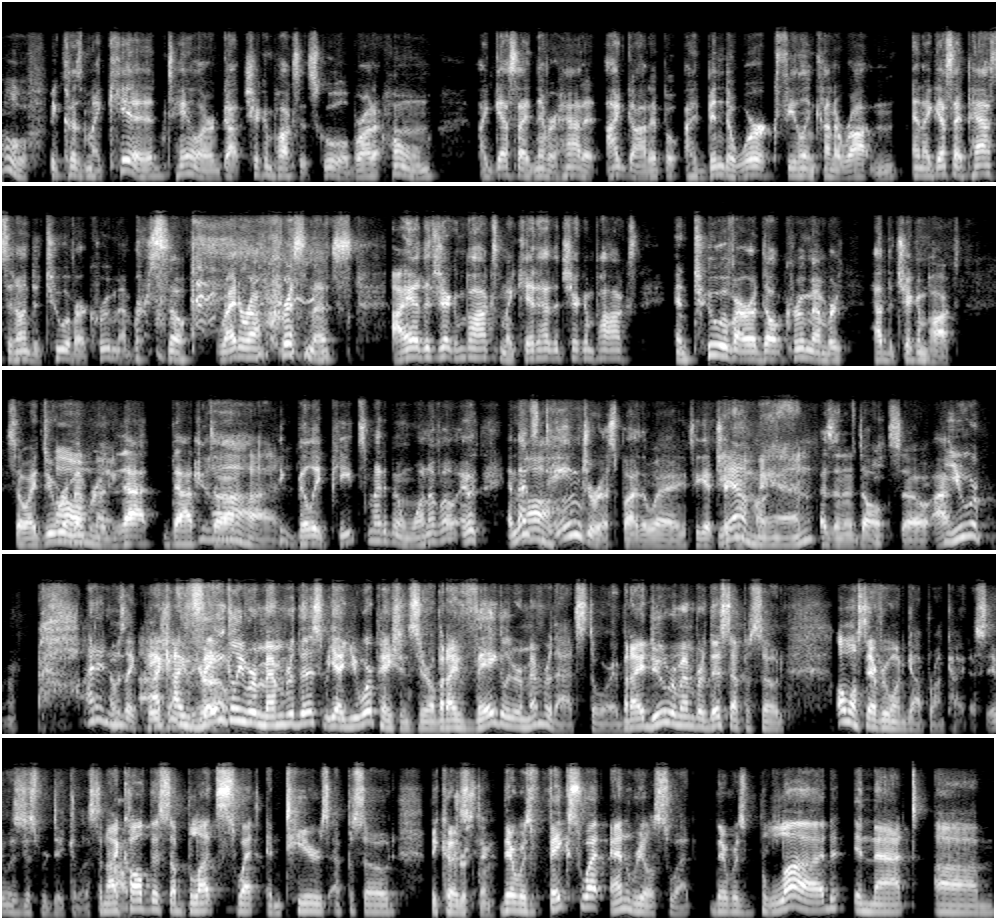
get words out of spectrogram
Oh, because my kid Taylor got chicken pox at school, brought it home. I guess I'd never had it. I got it, but I'd been to work feeling kind of rotten, and I guess I passed it on to two of our crew members. So right around Christmas, I had the chicken pox. My kid had the chicken pox, and two of our adult crew members had the chicken pox. So I do Oh remember my that. That uh, I think Billy Pete's might have been one of them. It was, and that's Oh. dangerous, by the way, to get chicken yeah, pox man. as an adult. So I, you were I didn't. I was like I, I vaguely remember this. But Yeah, you were patient zero, but I vaguely remember that story. But I do remember this episode. Almost everyone got bronchitis. It was just ridiculous, and I called this a blood, sweat, and tears episode because there was fake sweat and real sweat. There was blood in that. Um,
